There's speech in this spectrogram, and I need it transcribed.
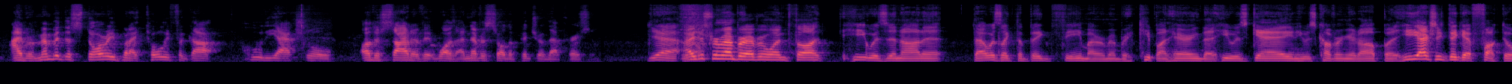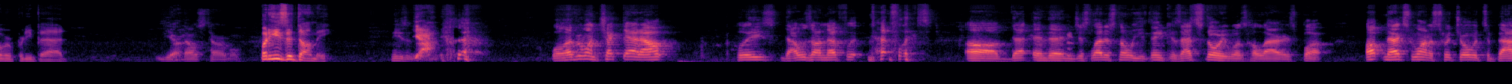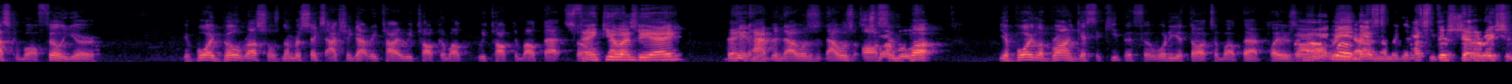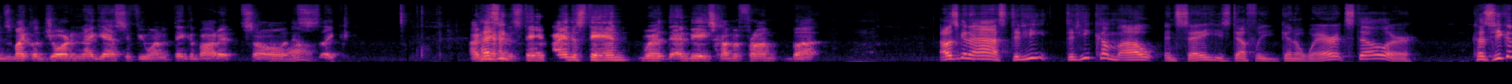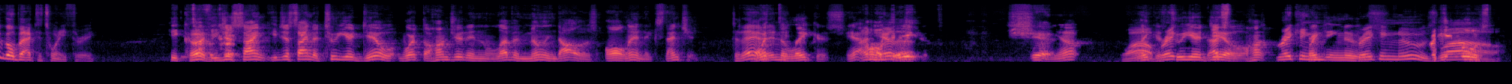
I remembered the story, but I totally forgot who the actual other side of it was. I never saw the picture of that person. Yeah, I just remember everyone thought he was in on it. That was like the big theme. I remember keep on hearing that he was gay and he was covering it up, but he actually did get fucked over pretty bad. Yeah, that was terrible. But he's a dummy. He's a Yeah. well, everyone check that out, please. That was on Netflix. Netflix. Uh, that and then just let us know what you think because that story was hilarious. But up next, we want to switch over to basketball. Phil, your your boy Bill Russell's number six actually got retired. We talked about we talked about that. So Thank you, NBA. Did, Thank did you. happen. That was that was awesome. move. But your boy LeBron gets to keep it. Phil, what are your thoughts about that? Players that Uh, I need to mean, really have that's, number get to that's keep this it. generation's Michael Jordan, I guess, if you want to think about it. So Oh, wow. it's like, I mean, Has I he- understand. I understand where the NBA's coming from, but I was gonna ask, did he did he come out and say he's definitely gonna wear it still, or because he could go back to twenty three? He could. He He just signed. He just signed a two-year deal worth 111 million dollars, all in extension Today, I with didn't, the Lakers. I Yeah. didn't Oh, hear did that. he? shit. Yep. Wow, Lakers break- two-year that's deal. hun- Breaking Breaking news. Breaking news. Breaking wow.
